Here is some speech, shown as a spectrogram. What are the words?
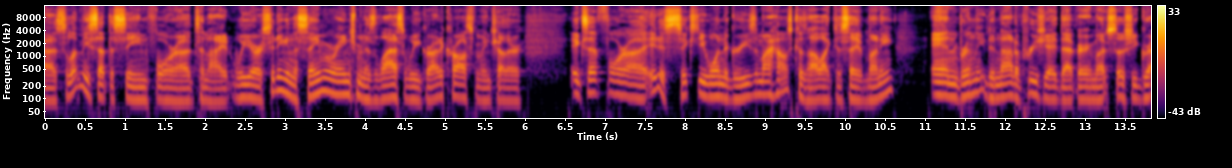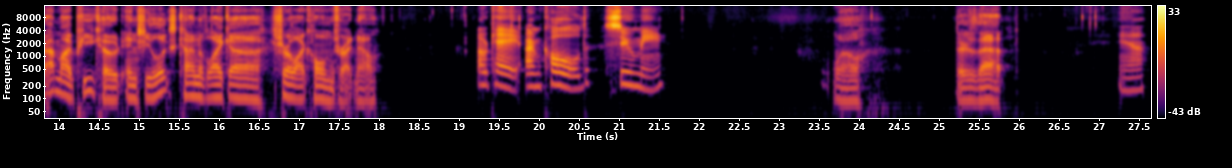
guys. So let me set the scene for uh, tonight. We are sitting in the same arrangement as last week, right across from each other, except for uh, it is 61 degrees in my house because I like to save money. And Brinley did not appreciate that very much, so she grabbed my pea coat and she looks kind of like uh, Sherlock Holmes right now. Okay, I'm cold. Sue me. Well, there's that. Yeah.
